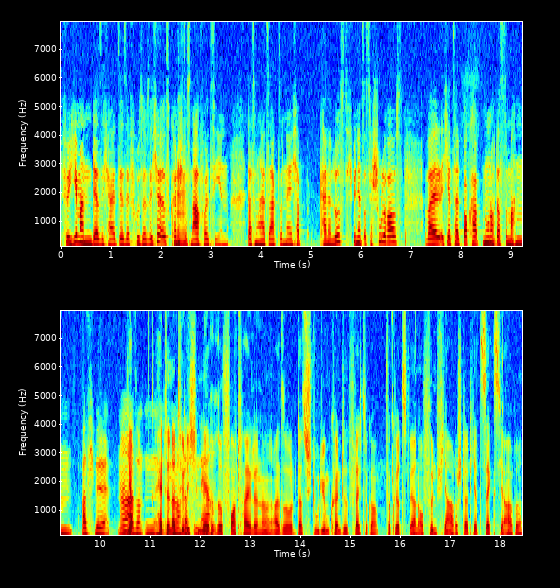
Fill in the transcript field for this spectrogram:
für jemanden, der sich halt sehr, sehr früh sehr sicher ist, könnte ich Mhm. das nachvollziehen. Dass man halt sagt, so, nee, ich habe keine Lust, ich bin jetzt aus der Schule raus, weil ich jetzt halt Bock habe, nur noch das zu machen, was ich will. Ne? Ja, also, Hätte natürlich mehrere Vorteile, ne? Also das Studium könnte vielleicht sogar verkürzt werden auf fünf Jahre statt jetzt sechs Jahre.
